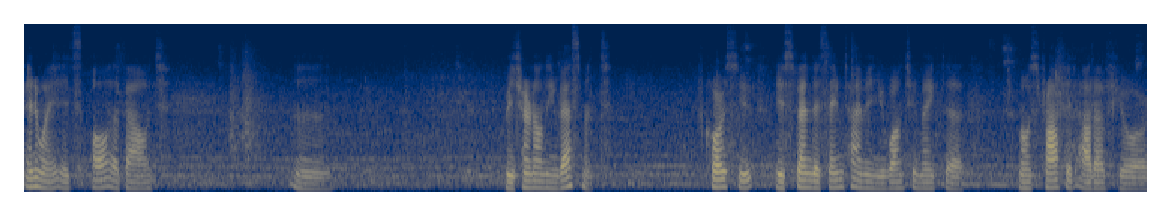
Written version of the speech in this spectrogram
Anyway, it's all about uh, return on investment. Of course, you, you spend the same time and you want to make the most profit out of your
